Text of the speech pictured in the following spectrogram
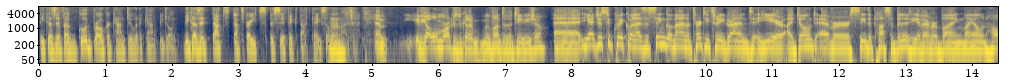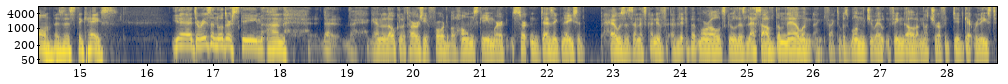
because if a good broker can't do it, it can't be done because it that's that's very specific that case. I would imagine. Um, have you got one more? Because we've got to move on to the TV show. Uh, yeah, just a quick one. As a single man on 33 grand a year, I don't ever see the possibility of ever buying my own home. Is this the case? Yeah, there is another scheme, and the, the- again, a local authority affordable home scheme where certain designated houses, and it's kind of a little bit more old school. There's less of them now, and in fact, there was one due out in Fingal. I'm not sure if it did get released.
